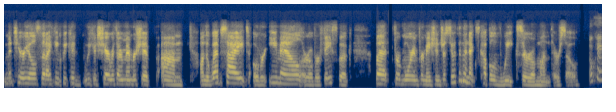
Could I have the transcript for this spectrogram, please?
materials that I think we could we could share with our membership um, on the website, over email, or over Facebook. But for more information, just within the next couple of weeks or a month or so. Okay,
